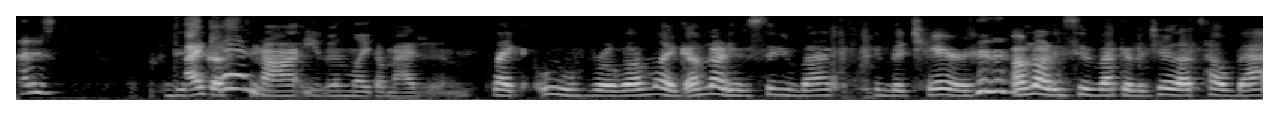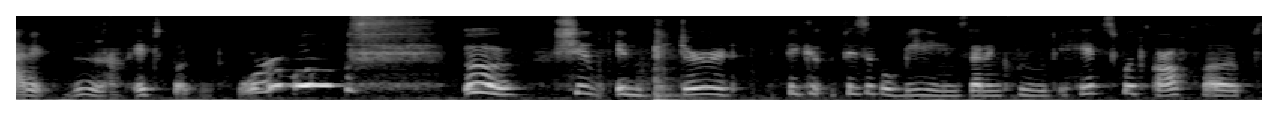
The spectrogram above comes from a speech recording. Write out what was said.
That is I cannot even like imagine. Like, ooh, bro, I'm like, I'm not even sitting back in the chair. I'm not even sitting back in the chair. That's how bad it. Ugh, it's fucking horrible. Ugh, she endured phys- physical beatings that include hits with golf clubs,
